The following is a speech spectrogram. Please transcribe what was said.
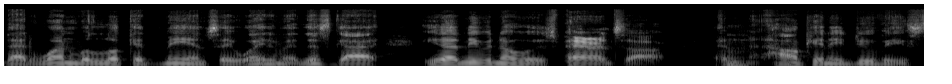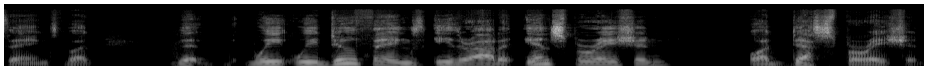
that one will look at me and say, wait a minute, this guy, he doesn't even know who his parents are. And how can he do these things? But the, we we do things either out of inspiration or desperation.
